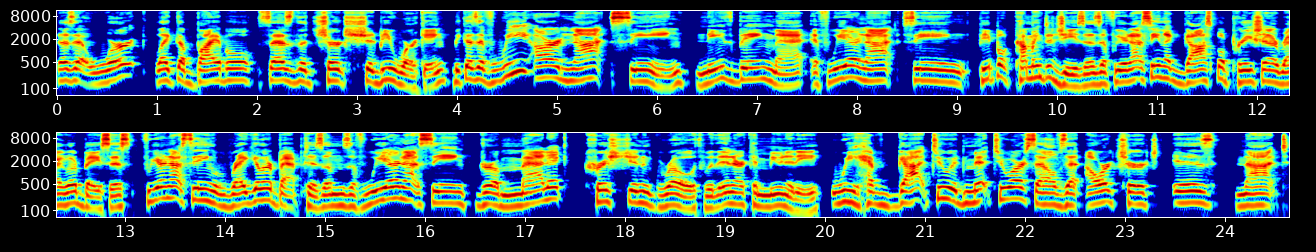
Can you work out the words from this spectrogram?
Does it work like the Bible says the church should be working? Because if we are not seeing needs being met, if we are not seeing people coming to Jesus, if we are not seeing the gospel preached on a regular basis, if we are not seeing regular baptisms, if we are not seeing dramatic Christian growth within our community, we have got to admit to ourselves that our church is not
